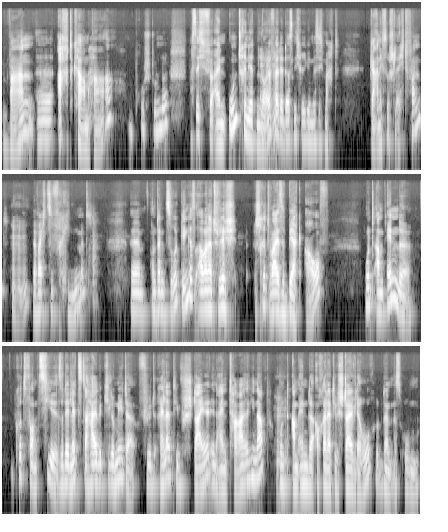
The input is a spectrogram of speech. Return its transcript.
waren äh, 8 km/h pro Stunde, was ich für einen untrainierten Mhm. Läufer, der das nicht regelmäßig macht, gar nicht so schlecht fand. Mhm. Da war ich zufrieden mit. Ähm, und dann zurück ging es aber natürlich schrittweise bergauf. Und am Ende, kurz vorm Ziel, so der letzte halbe Kilometer, führt relativ steil in ein Tal hinab Mhm. und am Ende auch relativ steil wieder hoch. Und dann ist oben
